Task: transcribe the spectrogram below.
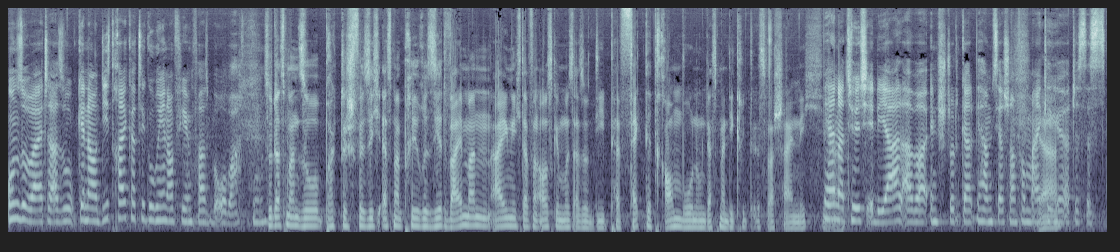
und so weiter. Also genau die drei Kategorien auf jeden Fall beobachten. So dass man so praktisch für sich erstmal priorisiert, weil man eigentlich davon ausgehen muss, also die perfekte Traumwohnung, dass man die kriegt, ist wahrscheinlich. Ja, ja natürlich ideal, aber in Stuttgart, wir haben es ja schon von Maike ja. gehört, es ist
